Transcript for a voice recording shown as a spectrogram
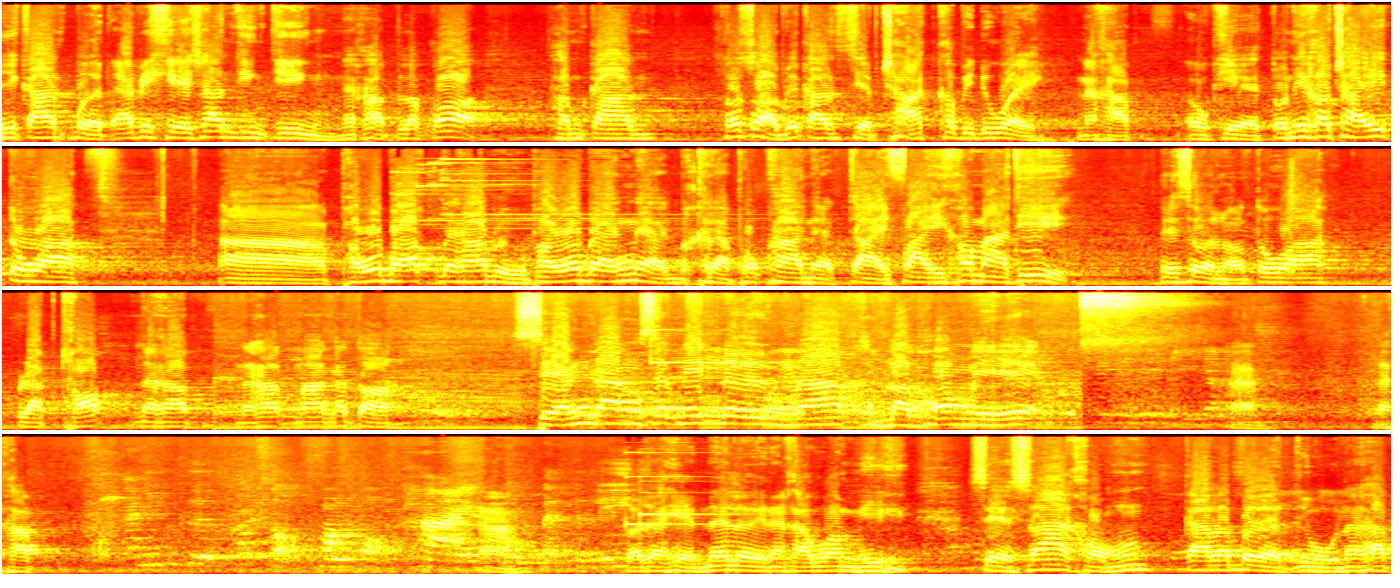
มีการเปิดแอปพลิเคชันจริง ๆ นะครับ แล้วก็ทำการทดสอบด้วยการเสียบชาร์จเข้าไปด้วยนะครับ โอเค ตัวนี้เขาใช้ตัว power box นะครับหรือ power bank เนี่ยขนาดพกพาเนี่ยจ่ายไฟเข้ามาที่ในส่วนของตัวแล็ปท็อปนะครับนะครับ มากันต่อเสียงดังสักนิดหนึ่งนะครับสำหรับห้องนี้อะ นะครับ อันนี้คือทดสอบความปลอดภัยอะของแบตเตอรี่ก็จะเห็นได้เลยนะครับว่ามีเศษซากของการระเบิดอยู่นะครับ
